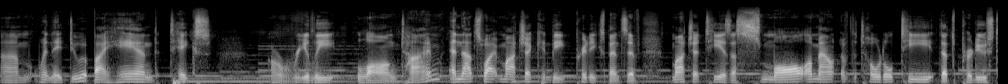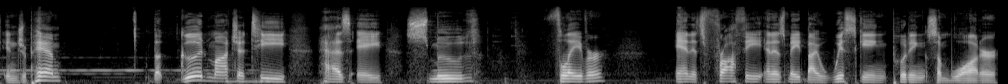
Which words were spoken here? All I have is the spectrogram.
um, when they do it by hand, takes a really long time, and that's why matcha can be pretty expensive. Matcha tea is a small amount of the total tea that's produced in Japan, but good matcha tea has a smooth flavor and it's frothy and is made by whisking, putting some water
